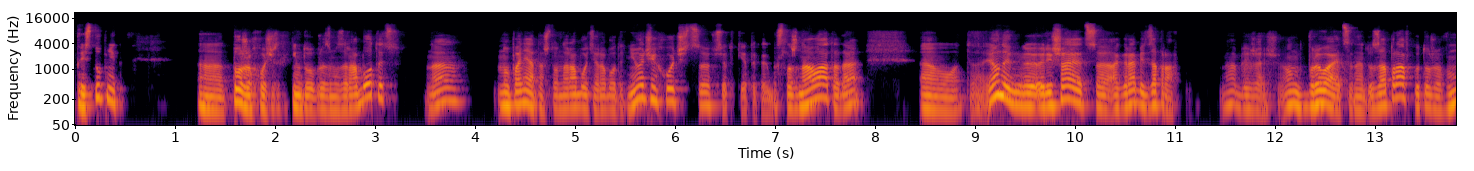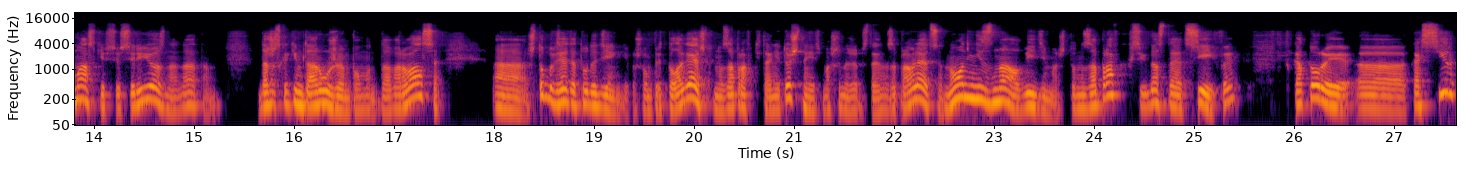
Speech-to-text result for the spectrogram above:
преступник, тоже хочет каким-то образом заработать, да, ну, понятно, что на работе работать не очень хочется, все-таки это как бы сложновато, да, а, вот. И он э, решается ограбить заправку да, ближайшую. Он врывается на эту заправку, тоже в маске, все серьезно, да, там, даже с каким-то оружием, по-моему, ворвался, а, чтобы взять оттуда деньги, потому что он предполагает, что на заправке-то они точно есть, машины же постоянно заправляются, но он не знал, видимо, что на заправках всегда стоят сейфы, в которые э, кассир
